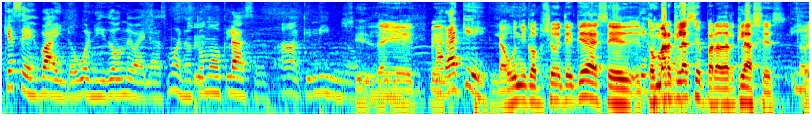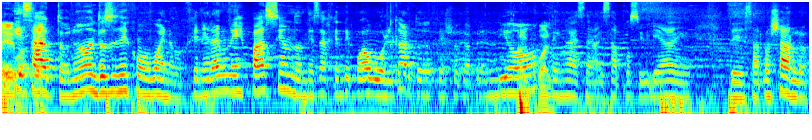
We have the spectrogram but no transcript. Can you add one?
¿Qué haces? Bailo, bueno, ¿y dónde bailas? Bueno, tomo clases. Ah, qué lindo. Eh, ¿Para qué? La única opción que te queda es, eh, tomar clases para dar clases. exacto, ¿no? Entonces es como, bueno, generar un espacio en donde esa gente pueda volcar todo aquello que aprendió, tenga esa, esa posibilidad de, de, desarrollarlo.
